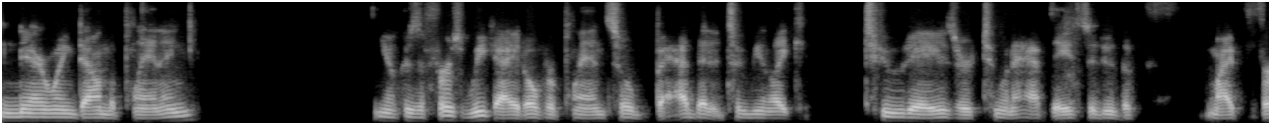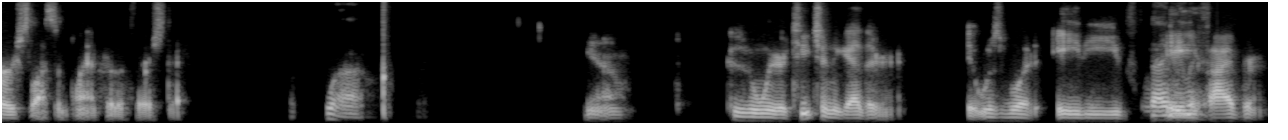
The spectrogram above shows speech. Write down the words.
narrowing down the planning. You know, because the first week I had over planned so bad that it took me like two days or two and a half days to do the my first lesson plan for the first day. Wow. You know, because when we were teaching together, it was what 80, 85 or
